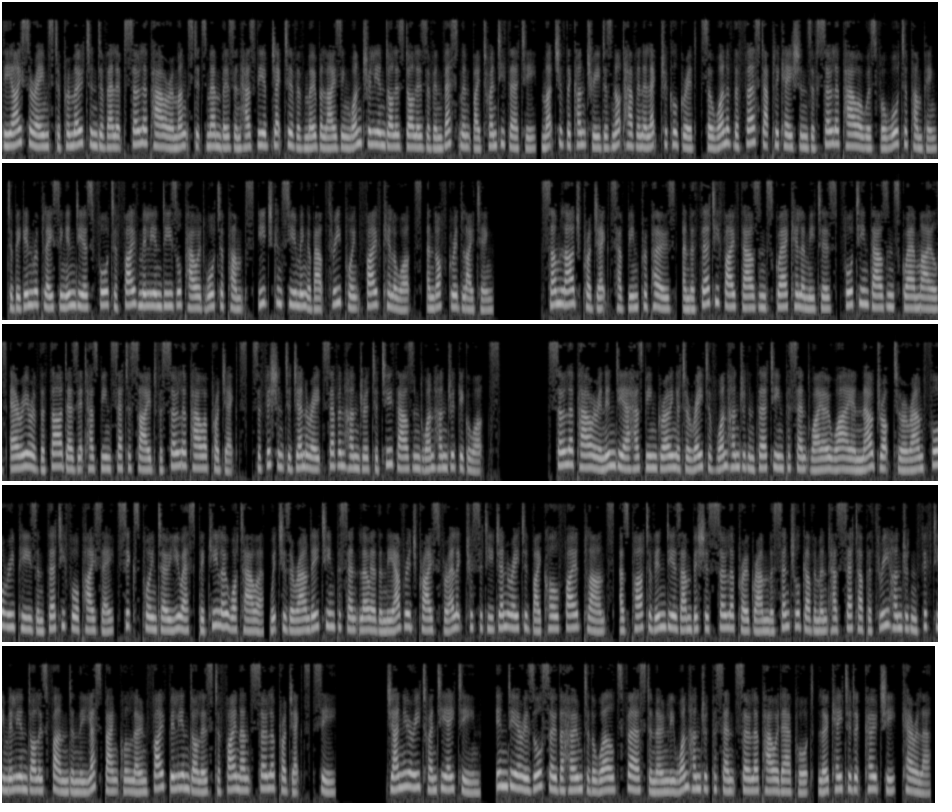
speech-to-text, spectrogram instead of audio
The ISA aims to promote and develop solar power amongst its members and has the objective of mobilizing $1 trillion of investment by 2030. Much of the country does not have an electrical grid, so one of the first applications of solar power was for water pumping, to begin replacing India's 4 to 5 million diesel-powered water pumps, each consuming about 3.5 kilowatts, and off-grid lighting. Some large projects have been proposed, and a 35,000 square kilometers (14,000 square miles) area of the Thar Desert has been set aside for solar power projects, sufficient to generate 700 to 2,100 gigawatts. Solar power in India has been growing at a rate of 113% YOY and now dropped to around 4 rupees and 34 paise 6.0 US per kilowatt-hour, which is around 18% lower than the average price for electricity generated by coal-fired plants. As part of India's ambitious solar program, the central government has set up a $350 million fund and the Yes Bank will loan $5 billion to finance solar projects. See January 2018. India is also the home to the world's first and only 100% solar-powered airport, located at Kochi, Kerala.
